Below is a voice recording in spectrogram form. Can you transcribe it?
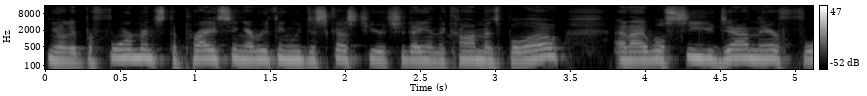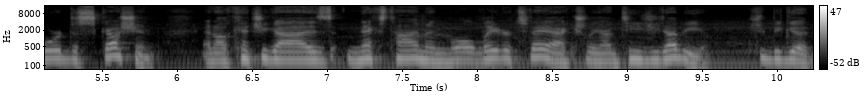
you know the performance the pricing everything we discussed here today in the comments below and i will see you down there for discussion. And i'll catch you guys next time and well later today actually on tgw should be good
